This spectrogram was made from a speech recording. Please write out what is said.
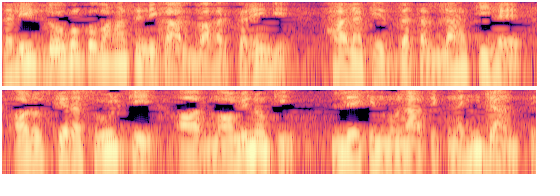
ذلیل لوگوں کو وہاں سے نکال باہر کریں گے۔ حالانکہ عزت اللہ کی ہے اور اس کے رسول کی اور مومنوں کی، لیکن منافق نہیں جانتے۔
